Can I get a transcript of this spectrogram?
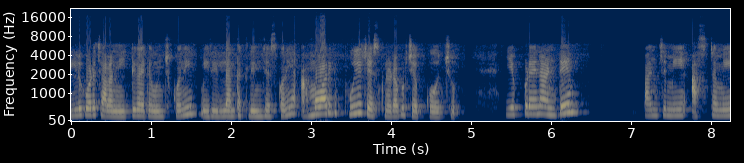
ఇల్లు కూడా చాలా నీట్గా అయితే ఉంచుకొని మీరు ఇల్లు అంతా క్లీన్ చేసుకొని అమ్మవారికి పూజ చేసుకునేటప్పుడు చెప్పుకోవచ్చు. ఎప్పుడైనా అంటే పంచమి అష్టమి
